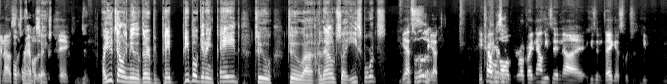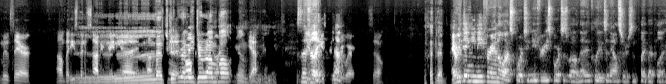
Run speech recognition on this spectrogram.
and I was oh, like, for heaven's this is sakes. big. Are you telling me that there are pay, people getting paid to to uh, announce uh, esports? Yes, Absolutely. yes. He travels all over the world. Right now, he's in uh, he's in Vegas, which he moved there. Um, but he's been in Saudi Arabia. uh, Let's get ready to rumble. Yeah. Essentially, he's been yeah. everywhere. So that Everything you need for analog sports, you need for esports as well. And that includes announcers and play-by-play.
